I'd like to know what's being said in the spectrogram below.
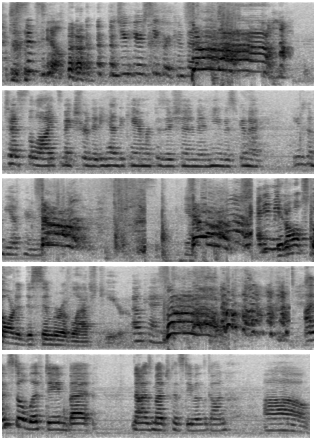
just sit still. Did you hear Secret confession? Test the lights, make sure that he had the camera positioned, and he was gonna he was gonna be up here. In a minute. Yeah. I didn't mean. It all started December of last year. Okay. I'm still lifting, but not as much because Steven's gone. Oh,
